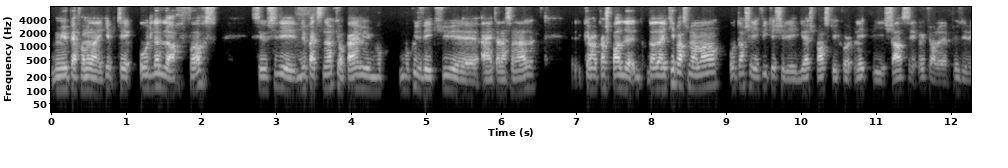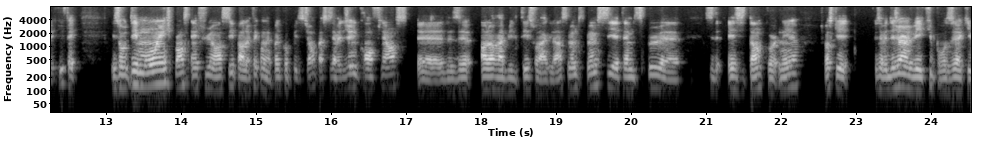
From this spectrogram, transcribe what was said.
mieux performé dans l'équipe. Au-delà de leur force, c'est aussi des deux patineurs qui ont quand même eu beaucoup, de vécu euh, à l'international. Quand, quand, je parle de dans l'équipe en ce moment, autant chez les filles que chez les gars, je pense que Courtney et Charles, c'est eux qui ont le plus de vécu. Fait ils ont été moins, je pense, influencés par le fait qu'on n'ait pas de compétition parce qu'ils avaient déjà une confiance euh, en leur habileté sur la glace. Même, même s'ils étaient un petit peu euh, hésitants, Courtney, je pense qu'ils avaient déjà un vécu pour dire que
